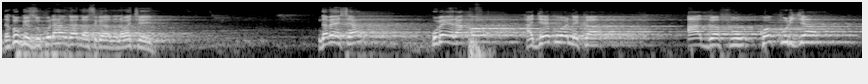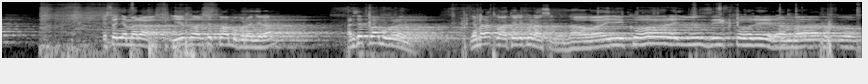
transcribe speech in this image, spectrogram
Ndakubwiza ukuri ahangaha nasigarana na bakeya. Ndabeshya kubera ko hagiye kuboneka agafu ko kurya. Ese nyamara yezu hari icyo twamuburanyira? Hari icyo twamuburanye? Nyamara twatera ikorasi ntawayikoreye uzikorera amaboko.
